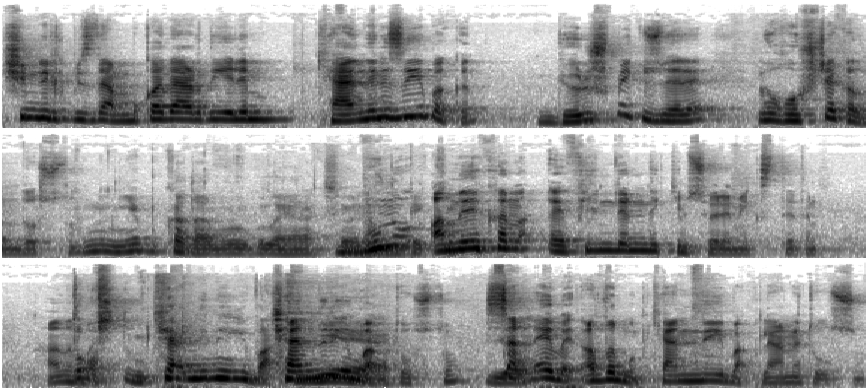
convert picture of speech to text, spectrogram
Şimdilik bizden bu kadar diyelim. Kendinize iyi bakın. Görüşmek üzere ve hoşça kalın dostum. Bunu niye bu kadar vurgulayarak söyledin Bunu peki? Amerikan e, filmlerinde kim söylemek istedim? hanım. Dostum kendine iyi bak. Kendine iyi bak dostum. Sen evet adamım kendine iyi bak lanet olsun.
